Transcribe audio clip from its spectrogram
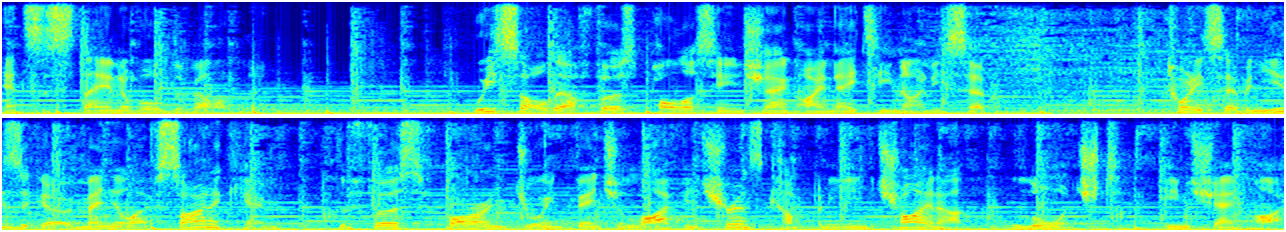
and sustainable development. We sold our first policy in Shanghai in 1897. 27 years ago, Manulife Sinochem, the first foreign joint venture life insurance company in China, launched in Shanghai.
